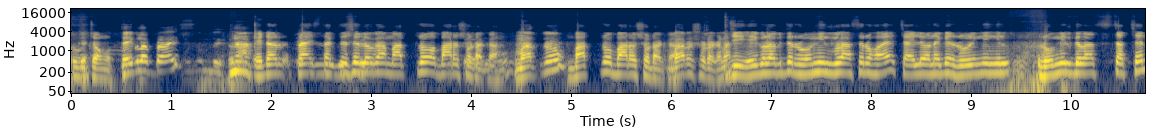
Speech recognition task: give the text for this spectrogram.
খুবই চমৎকার। এগুলোর প্রাইস এটার প্রাইস থাকতেছে লোগা মাত্র বারোশো টাকা। মাত্র? মাত্র বারোশো টাকা। 1200 টাকা না? জি এইগুলোর ভিতরে রঙিন গ্লাসের হয়। চাইলে অনেকে রঙিন রঙিন গ্লাস চাচ্ছেন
